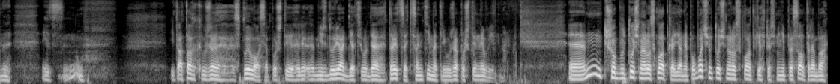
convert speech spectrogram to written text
е, і ну, і та так вже сплилося, пошти міждуряддя цього, де 30 сантиметрів вже пошти не видно. Е, ну, щоб точна розкладка, я не побачив точної розкладки. Хтось мені писав, треба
